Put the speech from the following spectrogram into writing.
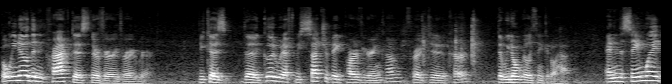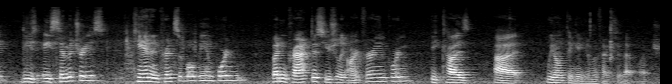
But we know that in practice, they're very, very rare. Because the good would have to be such a big part of your income for it to occur that we don't really think it'll happen. And in the same way, these asymmetries can, in principle, be important, but in practice usually aren't very important because uh, we don't think income effects are that large,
